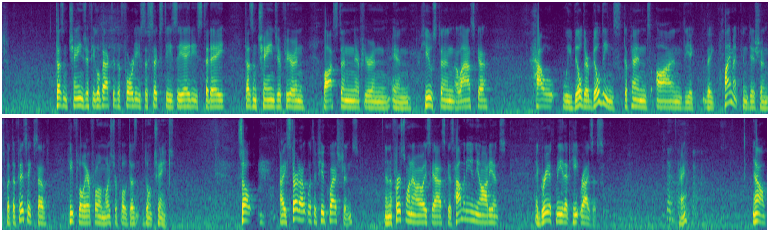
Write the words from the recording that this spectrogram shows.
Doesn't change if you go back to the 40s, the 60s, the 80s today. Doesn't change if you're in Boston, if you're in, in Houston, Alaska. How we build our buildings depends on the, the climate conditions, but the physics of heat flow, airflow, and moisture flow doesn't, don't change. So I start out with a few questions. And the first one I always ask is, how many in the audience agree with me that heat rises. Okay? Now,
